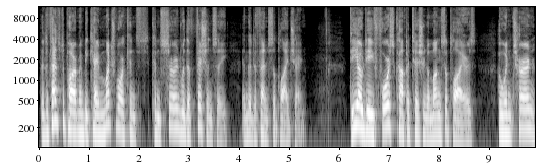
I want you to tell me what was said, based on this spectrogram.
the Defense Department became much more con concerned with efficiency in the defense supply chain. DoD forced competition among suppliers who in turn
